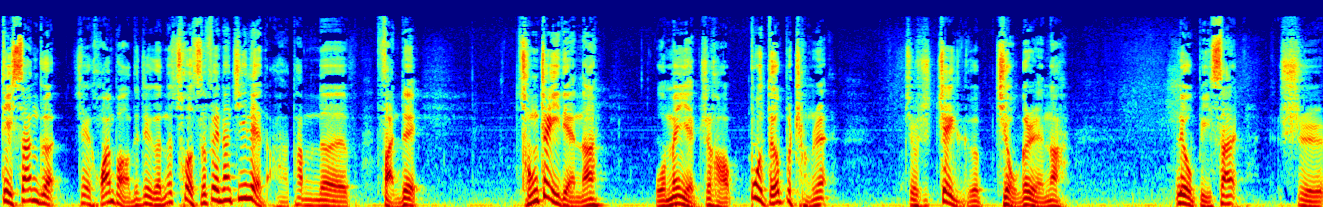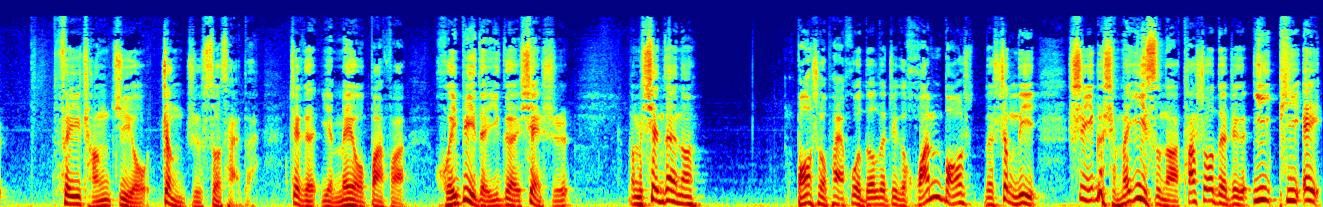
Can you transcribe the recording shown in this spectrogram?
第三个这环保的这个，那措辞非常激烈的啊，他们的反对。从这一点呢，我们也只好不得不承认，就是这个九个人呢，六比三是非常具有政治色彩的，这个也没有办法回避的一个现实。那么现在呢，保守派获得了这个环保的胜利，是一个什么意思呢？他说的这个 EPA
